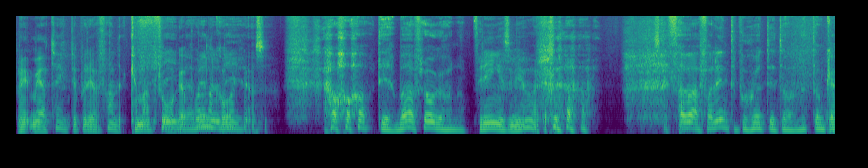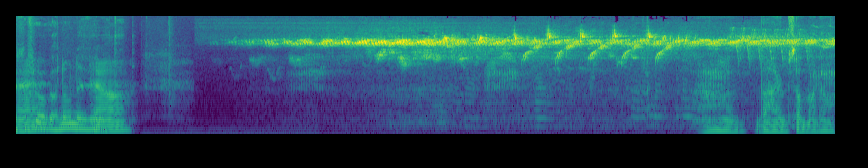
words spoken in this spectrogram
Men, men jag tänkte på det, fan, kan man fråga Fina Paul. McCartney alltså? Ja, det är bara att fråga honom. För det är ingen som gör det. I alla fall inte på 70-talet. De kanske Nej. frågar honom nu. Ja. Mm, varm sommardag.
